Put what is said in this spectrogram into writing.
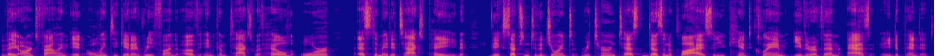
they aren't filing it only to get a refund of income tax withheld or estimated tax paid. The exception to the joint return test doesn't apply, so you can't claim either of them as a dependent.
